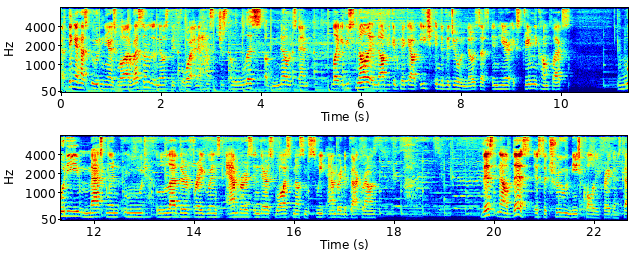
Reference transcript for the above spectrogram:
I think it has oud in here as well. I read some of the notes before and it has just a list of notes and like if you smell it enough, you can pick out each individual notes that's in here. Extremely complex woody, masculine oud, leather fragrance, ambers in there as well. I smell some sweet amber in the background. This, now this is the true niche quality fragrance. The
